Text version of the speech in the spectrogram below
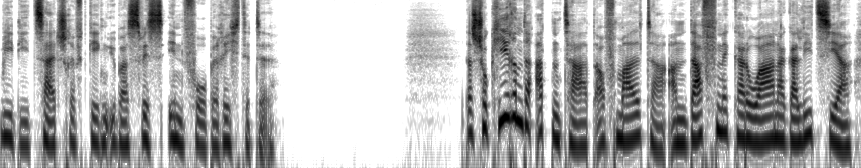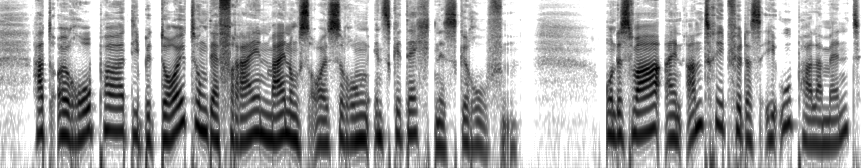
wie die Zeitschrift gegenüber Swiss Info berichtete. Das schockierende Attentat auf Malta an Daphne Caruana Galizia hat Europa die Bedeutung der freien Meinungsäußerung ins Gedächtnis gerufen. Und es war ein Antrieb für das EU-Parlament,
